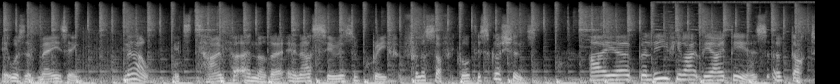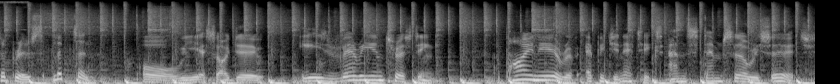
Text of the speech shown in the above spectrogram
it was amazing. Now, it's time for another in our series of brief philosophical discussions. I uh, believe you like the ideas of Dr. Bruce Lipton. Oh, yes, I do. He's very interesting. A pioneer of epigenetics and stem cell research.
